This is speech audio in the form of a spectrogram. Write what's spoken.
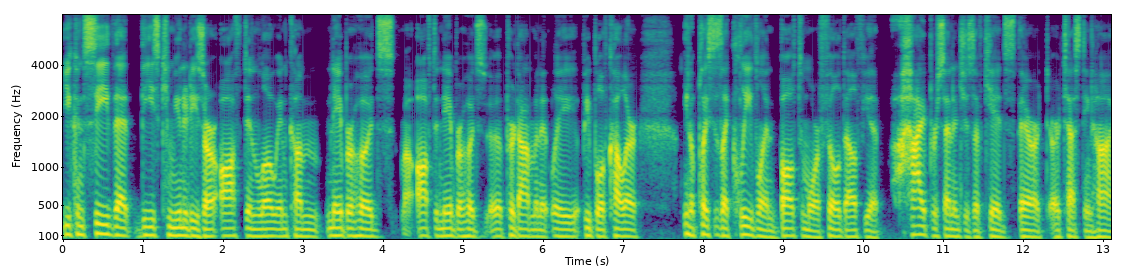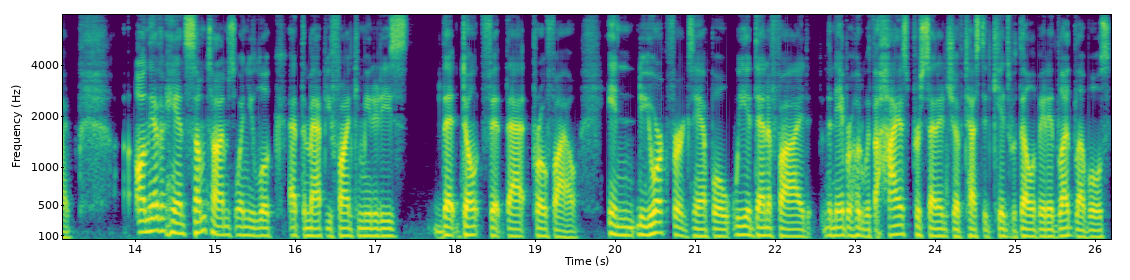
you can see that these communities are often low income neighborhoods, often neighborhoods uh, predominantly people of color. You know, places like Cleveland, Baltimore, Philadelphia, high percentages of kids there are, are testing high. On the other hand, sometimes when you look at the map, you find communities that don't fit that profile. In New York, for example, we identified the neighborhood with the highest percentage of tested kids with elevated lead levels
